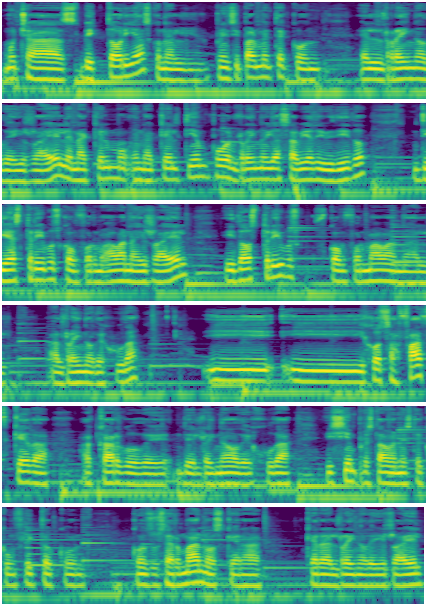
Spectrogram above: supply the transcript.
muchas victorias con el principalmente con el reino de Israel. En aquel, en aquel tiempo el reino ya se había dividido. Diez tribus conformaban a Israel y dos tribus conformaban al, reino de Judá. Y, Josafat queda a cargo del reinado de Judá y siempre estaba en este conflicto con, con sus hermanos que era, que era el reino de Israel.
